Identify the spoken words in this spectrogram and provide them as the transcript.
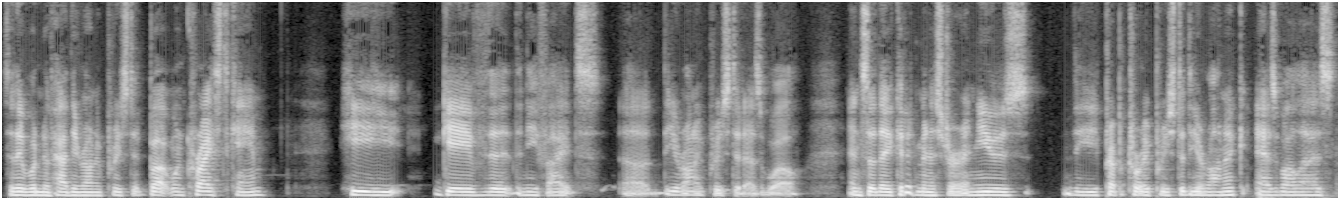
so they wouldn't have had the Aaronic priesthood. But when Christ came, he gave the, the Nephites uh, the Aaronic priesthood as well. And so they could administer and use the preparatory priesthood, of the Aaronic, as well as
